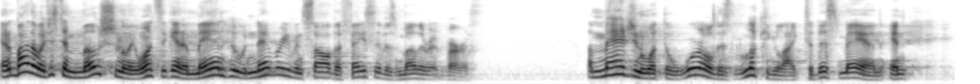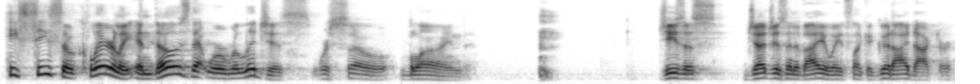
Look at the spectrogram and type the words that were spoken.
And by the way, just emotionally, once again, a man who never even saw the face of his mother at birth. Imagine what the world is looking like to this man. And he sees so clearly, and those that were religious were so blind. Jesus judges and evaluates like a good eye doctor.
